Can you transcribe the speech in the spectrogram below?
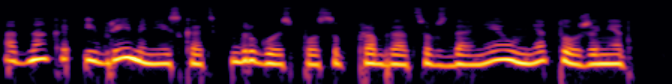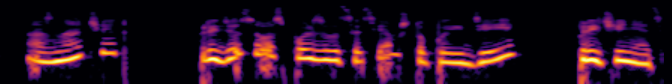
Однако и времени искать другой способ пробраться в здание у меня тоже нет. А значит, Придется воспользоваться тем, что, по идее, причинять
